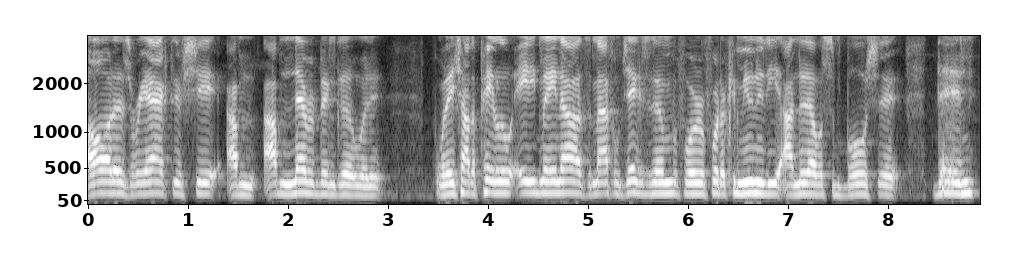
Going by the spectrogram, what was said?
All this reactive shit, I'm I've never been good with it. When they tried to pay a little eighty million dollars to Malcolm Jenkins and them for for the community, I knew that was some bullshit. Then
